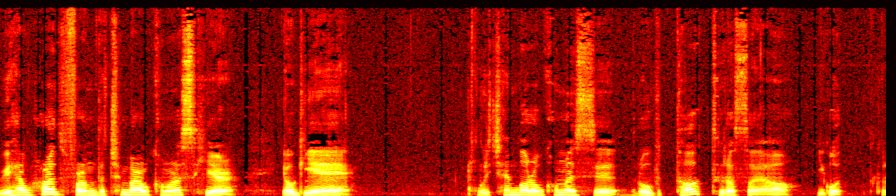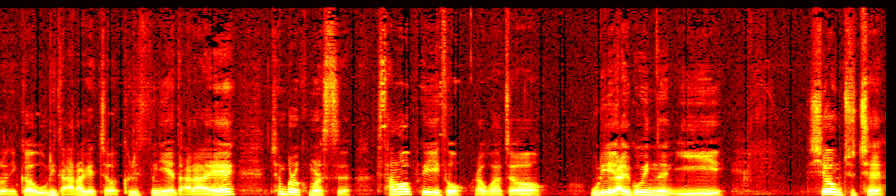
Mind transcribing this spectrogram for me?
We have heard from the Chamber of Commerce here. 여기에 우리 Chamber of Commerce로부터 들었어요. 이곳. 그러니까 우리나라겠죠. 그리스니의 나라의 Chamber of Commerce 상업회의소라고 하죠. 우리 알고 있는 이 시험 주체,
